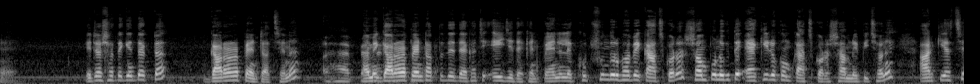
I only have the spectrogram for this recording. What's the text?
হ্যাঁ এটার সাথে কিন্তু একটা গারারা প্যান্ট আছে না? হ্যাঁ আমি গারারা প্যান্ট আপনাদের দেখাচ্ছি। এই যে দেখেন প্যানেলে খুব সুন্দরভাবে কাজ করা সম্পূর্ণ কিন্তু একই রকম কাজ করা সামনে পিছনে। আর কি আছে?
